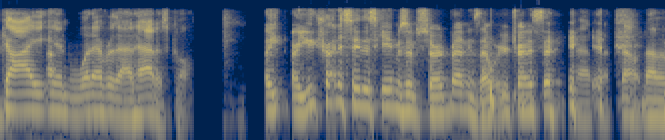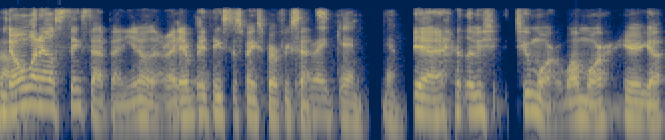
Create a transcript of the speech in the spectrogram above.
guy uh, in whatever that hat is called. Are you, are you trying to say this game is absurd, Ben? Is that what you're trying to say? no, no, not at all. No one else thinks that, Ben. You know that, right? Everybody thinks this makes perfect sense. Great game. Yeah. Yeah. Let me two more. One more. Here you go.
